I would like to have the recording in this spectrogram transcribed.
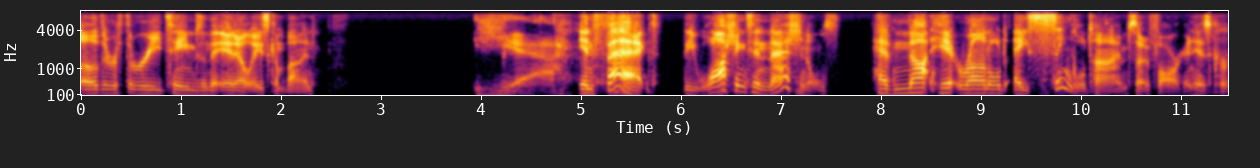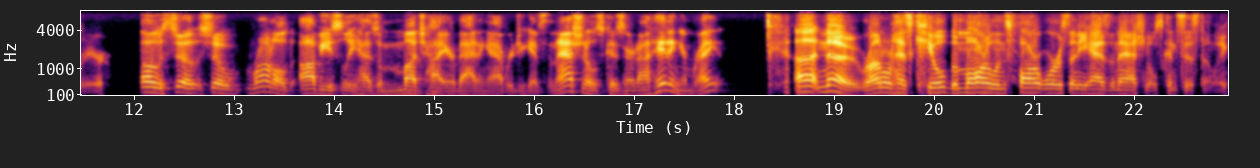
other three teams in the NL East combined. Yeah. In fact, the Washington Nationals have not hit Ronald a single time so far in his career. Oh, so so Ronald obviously has a much higher batting average against the Nationals because they're not hitting him, right? Uh, no, Ronald has killed the Marlins far worse than he has the Nationals consistently.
